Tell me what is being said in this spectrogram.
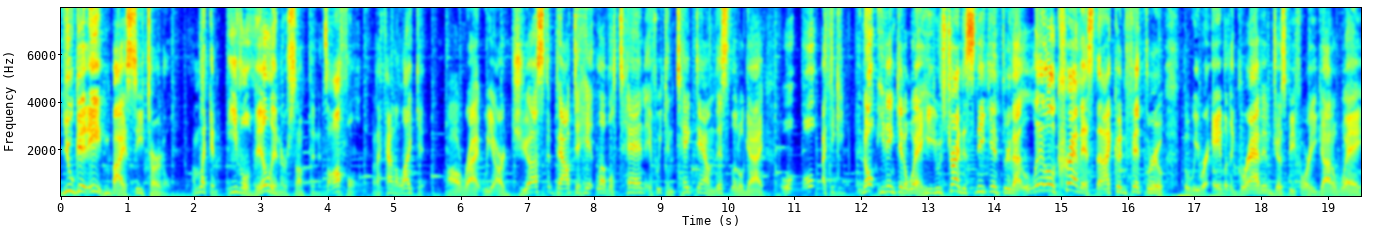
You get eaten by a sea turtle. I'm like an evil villain or something. It's awful, but I kind of like it. All right, we are just about to hit level 10. If we can take down this little guy. Oh, oh, I think he, no, he didn't get away. He was trying to sneak in through that little crevice that I couldn't fit through, but we were able to grab him just before he got away.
